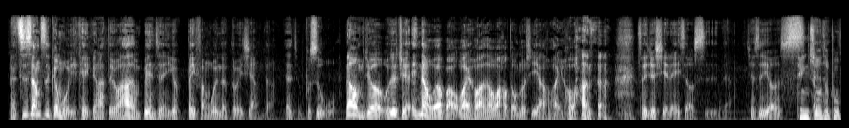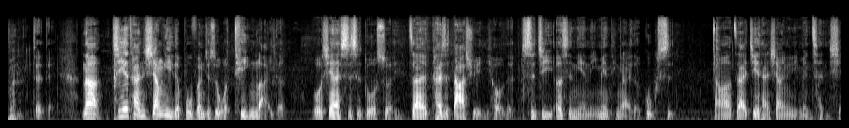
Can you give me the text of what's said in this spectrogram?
呃，智商是跟我也可以跟他对话，他能变成一个被访问的对象这样，那就不是我，然后我们就我就觉得，哎，那我要把我外化，然后我好多东西要外化呢，所以就写了一首诗，这样就是有听说这部分，对对。那街谈巷议的部分，就是我听来的。我现在四十多岁，在开始大学以后的十几二十年里面听来的故事，然后在街谈巷议里面呈现。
